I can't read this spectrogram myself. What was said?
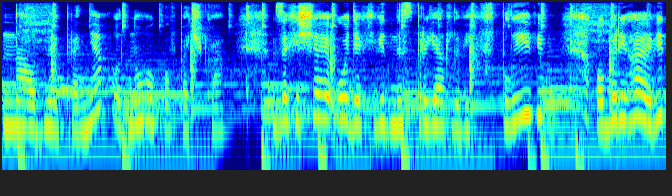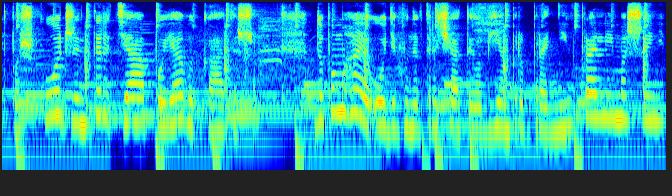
на одне прання одного ковпачка. Захищає одяг від несприятливих впливів, оберігає від пошкоджень, тертя, появи катишок. Допомагає одягу не втрачати об'єм при пранні в пральній машині,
